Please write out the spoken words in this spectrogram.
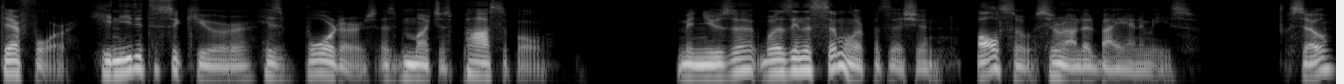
Therefore, he needed to secure his borders as much as possible. Menuza was in a similar position, also surrounded by enemies. So,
